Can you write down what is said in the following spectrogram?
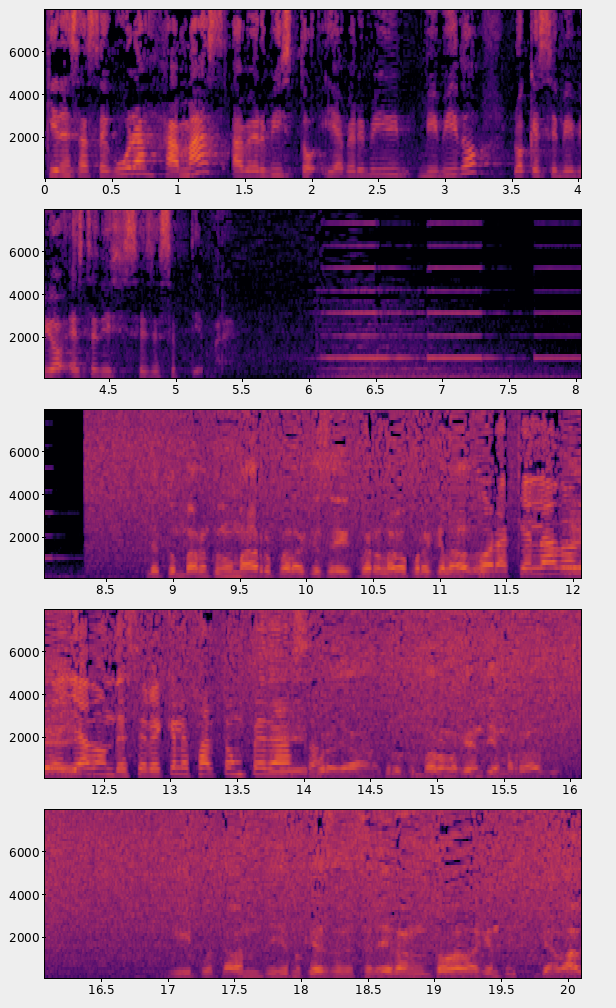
quienes aseguran jamás haber visto y haber vivido lo que se vivió este 16 de septiembre. Le tumbaron con un marro para que se fuera el agua por aquel lado. Por aquel lado de allá donde se ve que le falta un pedazo. Sí, por allá, se lo tumbaron la gente y amarrado. Y pues estaban diciendo que se, se le toda la gente de abajo.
